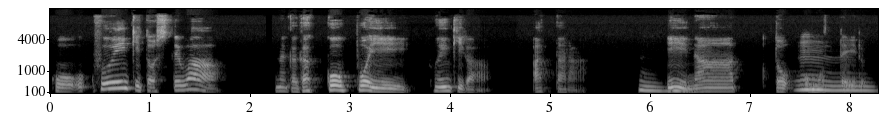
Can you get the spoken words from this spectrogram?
こう雰囲気としてはなんか学校っぽい雰囲気があったらうんいいなと思っている、うん。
